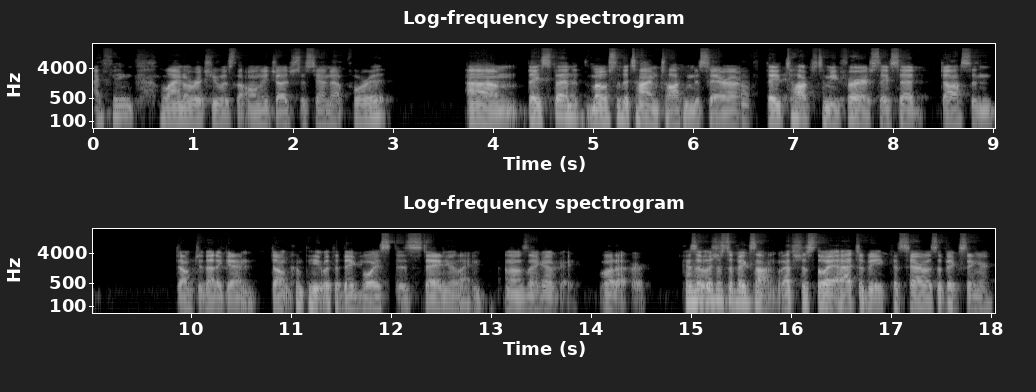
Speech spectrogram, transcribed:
I think Lionel Richie was the only judge to stand up for it. Um, they spent most of the time talking to Sarah. They talked to me first. They said, Dawson, don't do that again. Don't compete with the big voices. Stay in your lane. And I was like, okay, whatever. Because it was just a big song. That's just the way it had to be because Sarah was a big singer.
